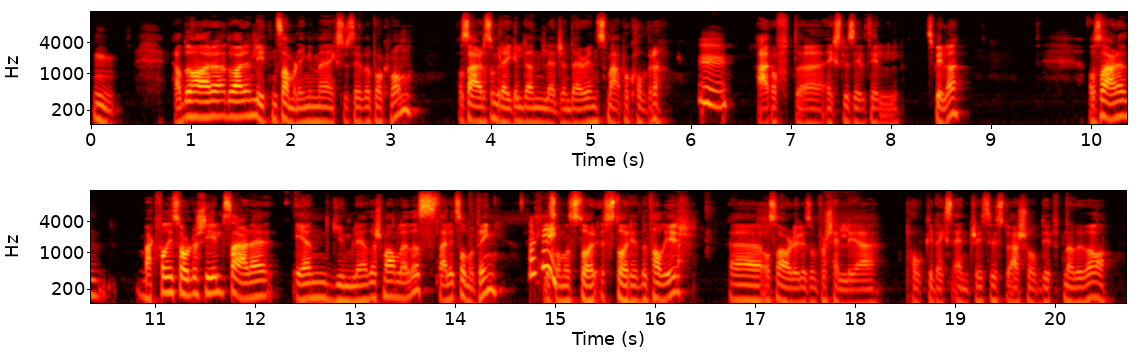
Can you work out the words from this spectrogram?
mm. ja, du har, du har en liten samling med eksklusive Pokémon. Og så er det som regel den legendaryen som er på coveret. Mm. Er ofte eksklusiv til spillet. Og så er det, i hvert fall i Sword of Shield, så er det én gymleder som er annerledes. Det er litt sånne ting. Okay. Litt sånne stor- story-detaljer. Eh, og så har du liksom forskjellige Pokédex entries hvis du er så dypt nedi det. da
